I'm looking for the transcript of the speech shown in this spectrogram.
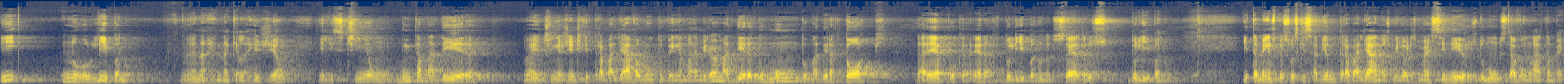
E no Líbano, né, na, naquela região, eles tinham muita madeira, não é? e tinha gente que trabalhava muito bem a madeira. A melhor madeira do mundo, madeira top da época, era do Líbano, né, dos cedros do Líbano. E também as pessoas que sabiam trabalhar, né, os melhores marceneiros do mundo estavam lá também.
